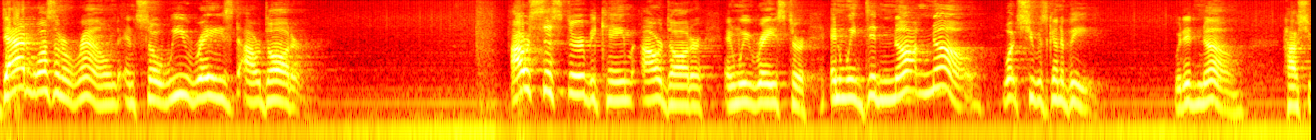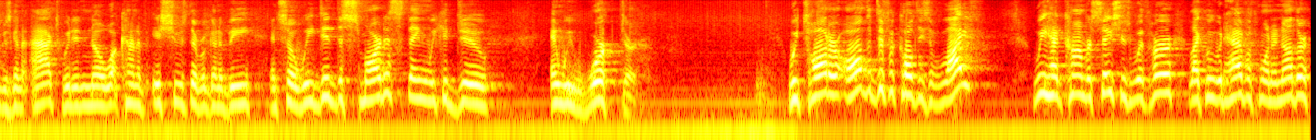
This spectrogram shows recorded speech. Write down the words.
Dad wasn't around, and so we raised our daughter. Our sister became our daughter, and we raised her. And we did not know what she was going to be. We didn't know how she was going to act. We didn't know what kind of issues there were going to be. And so we did the smartest thing we could do, and we worked her. We taught her all the difficulties of life. We had conversations with her like we would have with one another,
